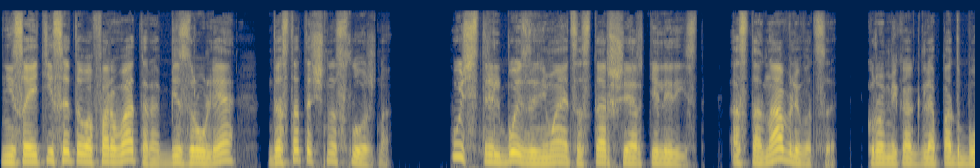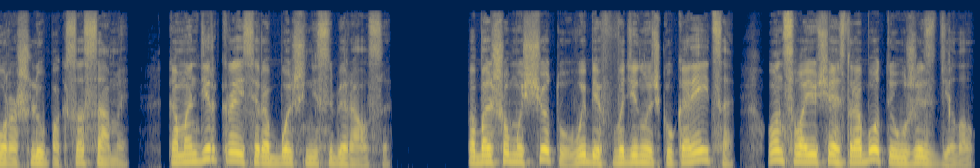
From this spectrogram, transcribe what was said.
Не сойти с этого фарватера без руля достаточно сложно. Пусть стрельбой занимается старший артиллерист. Останавливаться, кроме как для подбора шлюпок с Осамы, командир крейсера больше не собирался. По большому счету, выбив в одиночку корейца, он свою часть работы уже сделал.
